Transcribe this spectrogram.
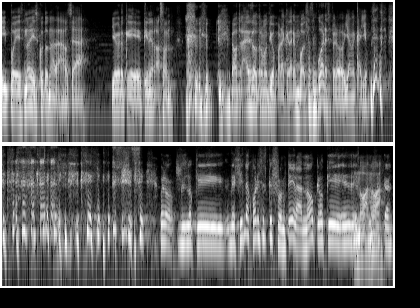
y pues no le discuto nada. O sea, yo creo que tiene razón. Otra vez otro motivo para quedar en bolsas en Juárez, pero ya me callo. bueno, lo que defiende a Juárez es que es frontera, ¿no? Creo que es, Noa, Noa. cerca,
